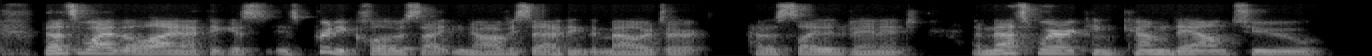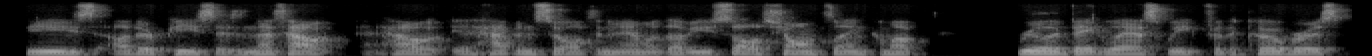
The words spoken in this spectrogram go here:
that's why the line I think is is pretty close. I you know obviously I think the Mallards are have a slight advantage, and that's where it can come down to these other pieces, and that's how how it happens so often in MLW. You saw Sean Flynn come up really big last week for the Cobras.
